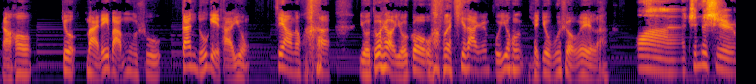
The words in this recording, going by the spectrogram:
然后就买了一把木梳单独给她用。这样的话，有多少油垢，我们其他人不用也就无所谓了。哇，真的是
